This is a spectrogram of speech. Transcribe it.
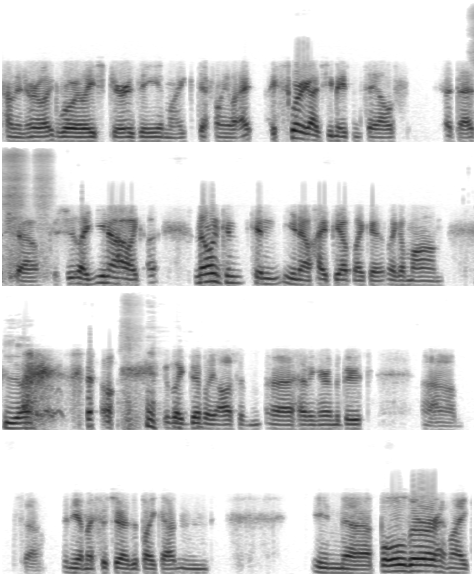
come in her like Royal H jersey and like definitely like I, I swear to God she made some sales at that show because she's like you know how like uh, no one can can you know hype you up like a like a mom. Yeah. so it was like definitely awesome uh, having her in the booth. Um, so and yeah, my sister has a bike out in in uh, Boulder and like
